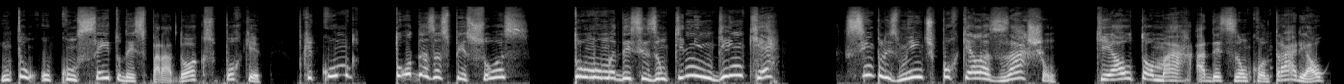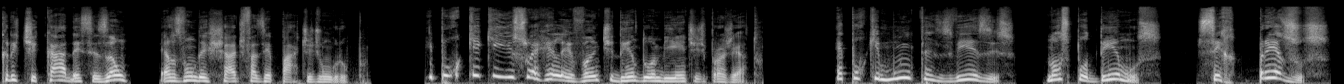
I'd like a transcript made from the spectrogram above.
Então, o conceito desse paradoxo, por quê? Porque como todas as pessoas tomam uma decisão que ninguém quer, simplesmente porque elas acham que ao tomar a decisão contrária, ao criticar a decisão, elas vão deixar de fazer parte de um grupo. E por que que isso é relevante dentro do ambiente de projeto? É porque muitas vezes nós podemos ser presos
